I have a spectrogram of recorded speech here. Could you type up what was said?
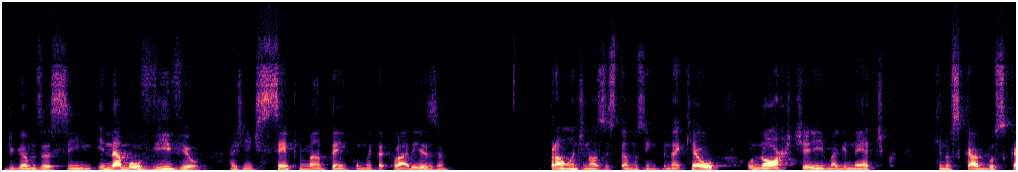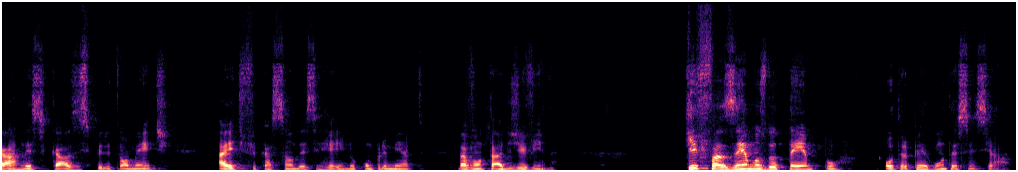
digamos assim, inamovível, a gente sempre mantém com muita clareza para onde nós estamos indo, né? Que é o, o norte aí magnético que nos cabe buscar, nesse caso espiritualmente, a edificação desse reino, o cumprimento da vontade divina. Que fazemos do tempo? Outra pergunta essencial.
